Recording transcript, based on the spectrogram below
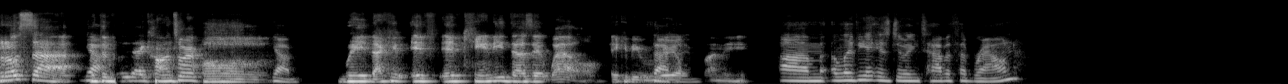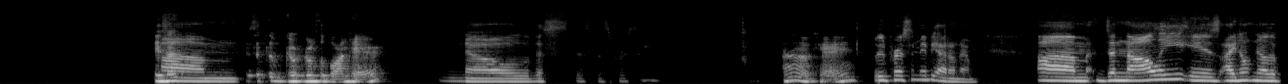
Rosa. Yeah. With the really that contour. Oh. Yeah. Wait, that could if if Kandy does it well, it could be real funny. Um, Olivia is doing Tabitha Brown. Is that um, is that the girl with the blonde hair? no, this this this person, Oh, okay. food person, maybe I don't know. Um, Denali is I don't know the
